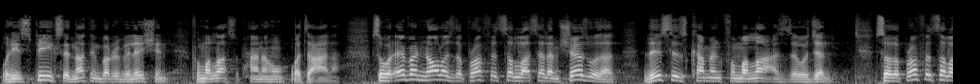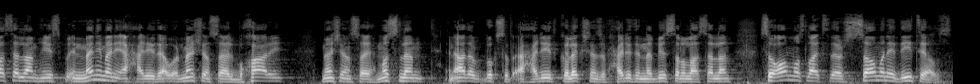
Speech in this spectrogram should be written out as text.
What he speaks is nothing but revelation from Allah subhanahu wa ta'ala. So whatever knowledge the Prophet shares with us, this is coming from Allah azza wa jal. So the Prophet ﷺ, he's in many, many ahadith that were mentioned, Sahih Bukhari, mentioned Sahih Muslim, and other books of ahadith, collections of hadith in Nabi sallallahu alaihi wasallam. So almost like there are so many details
